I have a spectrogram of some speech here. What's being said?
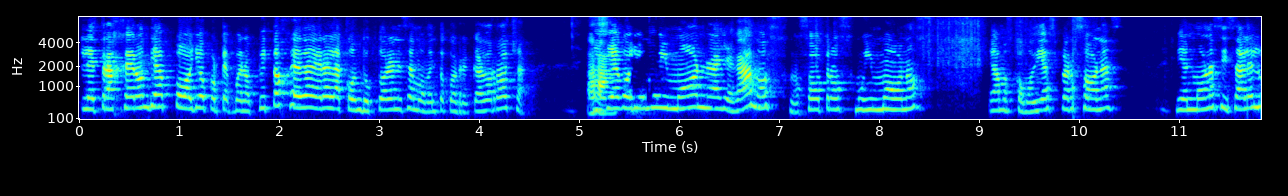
le trajeron de apoyo, porque, bueno, Pito Ojeda era la conductora en ese momento con Ricardo Rocha. Y llego yo muy mona, llegamos nosotros muy monos, digamos, como 10 personas, bien monas, y sale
